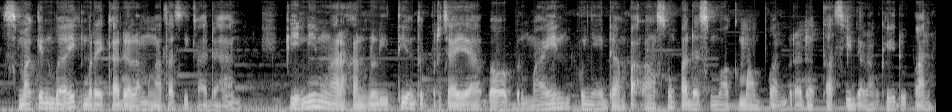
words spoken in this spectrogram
Semakin baik mereka dalam mengatasi keadaan. Ini mengarahkan peneliti untuk percaya bahwa bermain mempunyai dampak langsung pada semua kemampuan beradaptasi dalam kehidupan.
